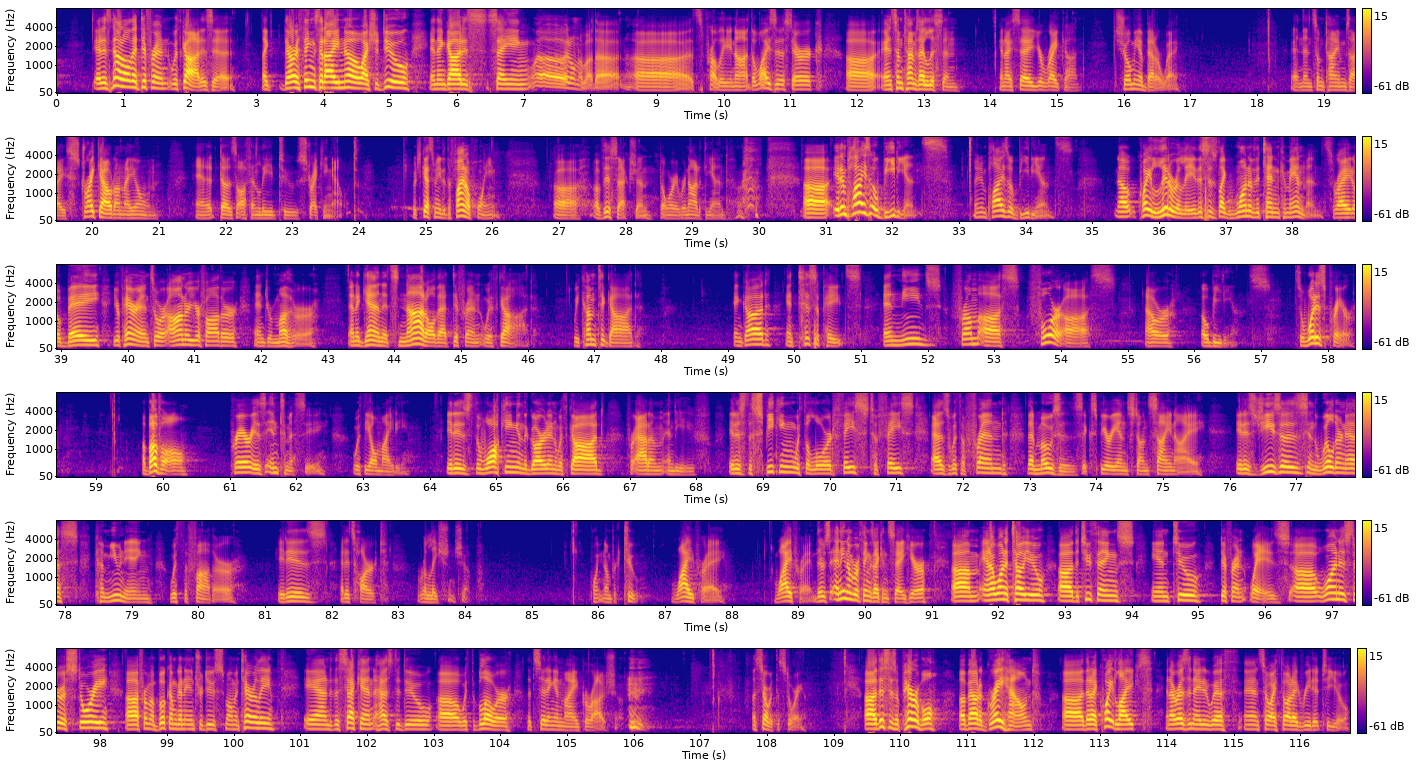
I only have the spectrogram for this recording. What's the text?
And it's not all that different with God, is it? Like, there are things that I know I should do, and then God is saying, Well, I don't know about that. Uh, it's probably not the wisest, Eric. Uh, and sometimes I listen and I say, You're right, God. Show me a better way. And then sometimes I strike out on my own, and it does often lead to striking out. Which gets me to the final point uh, of this section. Don't worry, we're not at the end. uh, it implies obedience. It implies obedience. Now, quite literally, this is like one of the Ten Commandments, right? Obey your parents or honor your father and your mother. And again, it's not all that different with God. We come to God, and God anticipates and needs from us, for us, our obedience. So, what is prayer? Above all, prayer is intimacy with the Almighty. It is the walking in the garden with God for Adam and Eve. It is the speaking with the Lord face to face as with a friend that Moses experienced on Sinai. It is Jesus in the wilderness communing with the Father. It is, at its heart, relationship. Point number two why pray? Why pray? There's any number of things I can say here, um, and I want to tell you uh, the two things in two different ways. Uh, one is through a story uh, from a book I'm going to introduce momentarily, and the second has to do uh, with the blower that's sitting in my garage. Let's start with the story. Uh, this is a parable about a greyhound uh, that I quite liked and I resonated with, and so I thought I'd read it to you.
